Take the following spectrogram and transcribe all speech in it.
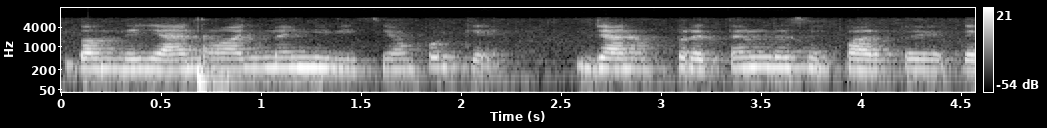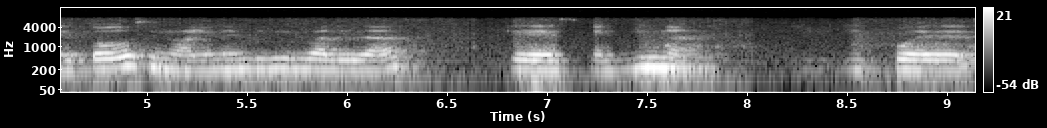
donde ya no hay una inhibición porque ya no pretende ser parte del todo, sino hay una individualidad que es genuina y puedes,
